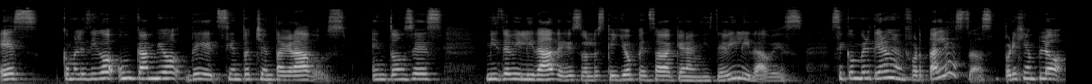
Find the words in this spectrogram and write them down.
Es, como les digo, un cambio de 180 grados. Entonces, mis debilidades o los que yo pensaba que eran mis debilidades se convirtieron en fortalezas. Por ejemplo,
